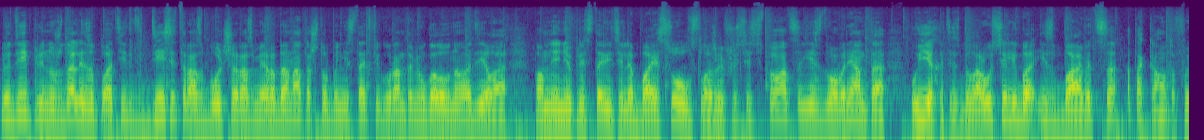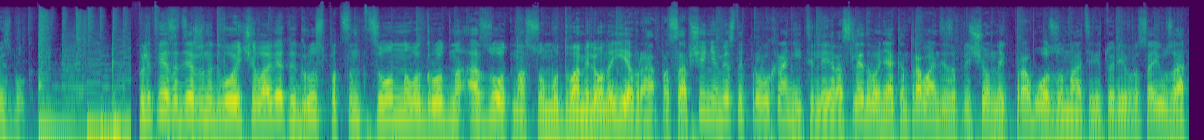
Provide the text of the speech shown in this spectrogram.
Людей принуждали заплатить в 10 раз больше размера доната, чтобы не стать фигурантами уголовного дела. По мнению представителя Байсол, в сложившейся ситуации есть два варианта – уехать из Беларуси, либо избавиться от аккаунта Facebook. В Литве задержаны двое человек и груз подсанкционного Гродно-Азот на сумму 2 миллиона евро. По сообщению местных правоохранителей, расследование о контрабанде, запрещенной к провозу на территории Евросоюза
